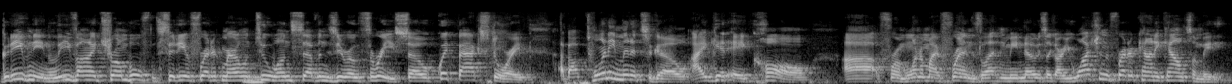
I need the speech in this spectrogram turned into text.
Good evening, Levi Trumbull from the city of Frederick, Maryland, 21703. So, quick backstory. About 20 minutes ago, I get a call uh, from one of my friends letting me know, he's like, Are you watching the Frederick County Council meeting?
